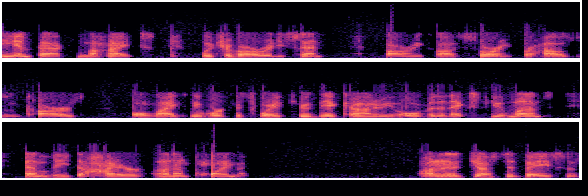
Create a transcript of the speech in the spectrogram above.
The impact from the hikes, which have already sent borrowing costs soaring for houses and cars, will likely work its way through the economy over the next few months and lead to higher unemployment. On an adjusted basis,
